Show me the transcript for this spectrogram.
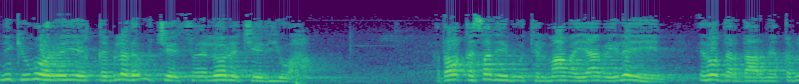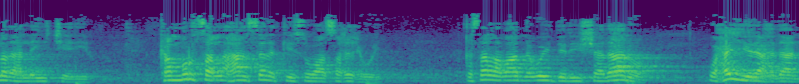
Ninkii ugu horreeyey qiblada u jeedsada loona jeediyuu ahaa haddaba qisadii buu tilmaamayaa bay leeyihiin inuu dardaarmay qiblada ha la ii jeediyo. Ka mursal ahaan sanadkiisu waa saxiix wey qiso labaadna way deliishadaanoo waxay yidhaahdaan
